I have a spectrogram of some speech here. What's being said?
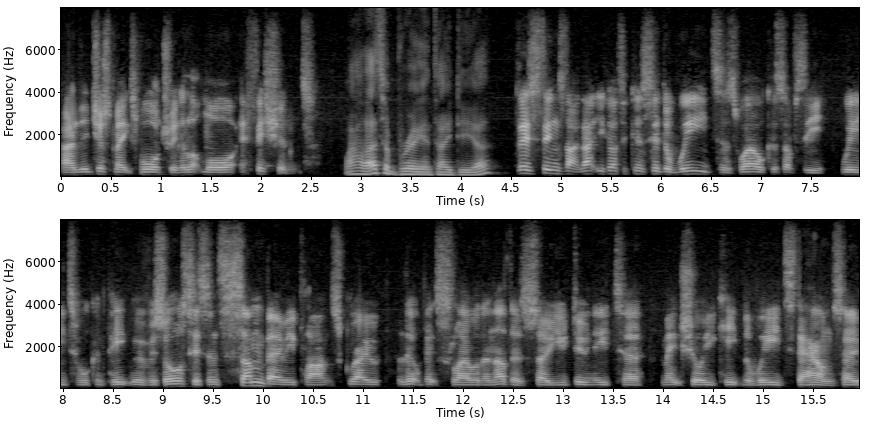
and it just makes watering a lot more efficient. Wow, that's a brilliant idea there's things like that. You've got to consider weeds as well, because obviously weeds will compete with resources, and some berry plants grow a little bit slower than others. So you do need to make sure you keep the weeds down. So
